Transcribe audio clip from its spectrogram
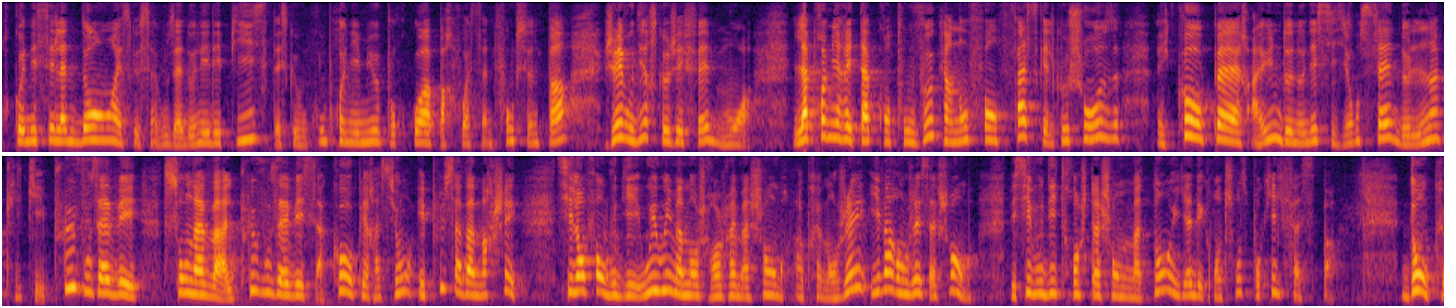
reconnaissez là-dedans? Est-ce que ça vous a donné des pistes? Est-ce que vous comprenez mieux pourquoi parfois ça ne fonctionne pas? Je vais vous dire ce que j'ai fait moi. La première étape quand on veut qu'un enfant fasse quelque chose et coopère à une de nos décisions, c'est de l'impliquer. Plus vous avez son aval, plus vous avez sa coopération et plus ça va marcher. Si l'enfant vous dit oui, oui, maman, je rangerai ma chambre après manger, il va ranger sa chambre. Mais si vous dites range ta chambre maintenant, il y a des grandes chances pour qu'il ne fasse pas. Donc,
